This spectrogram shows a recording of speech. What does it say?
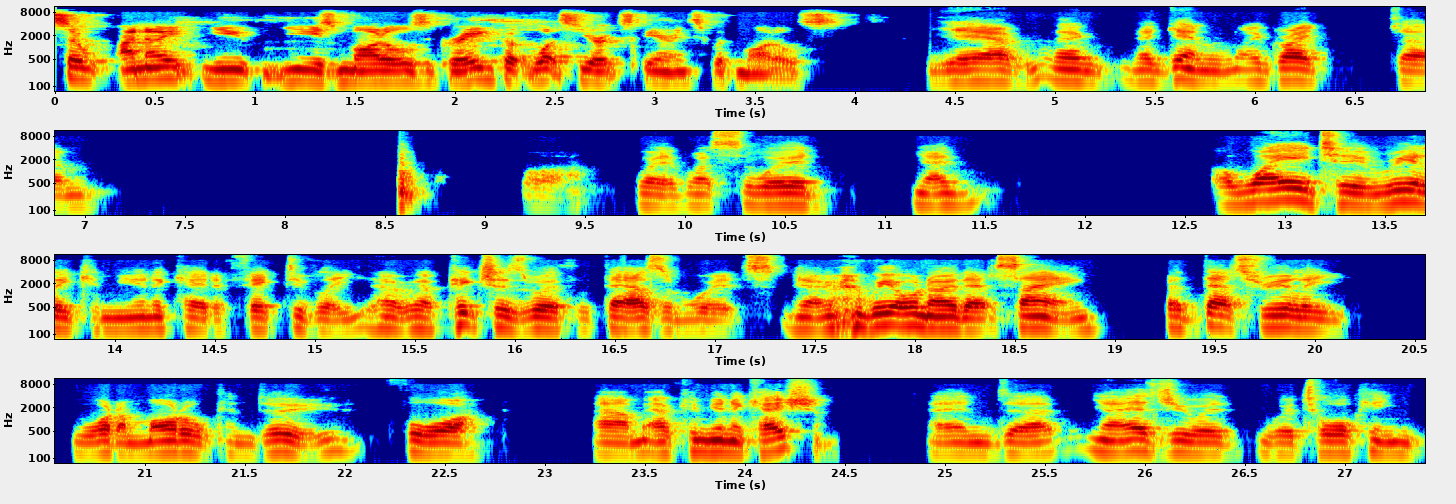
so I know you use models, Greg, but what's your experience with models? Yeah, again, a great. Um, oh, what's the word? You know, a way to really communicate effectively. You know, a picture's worth a thousand words. You know, we all know that saying, but that's really what a model can do for um, our communication. And uh, you know, as you were, were talking,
